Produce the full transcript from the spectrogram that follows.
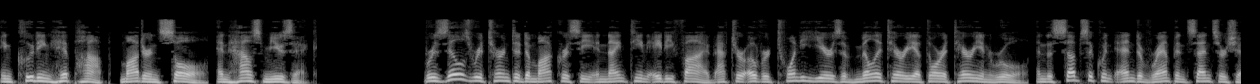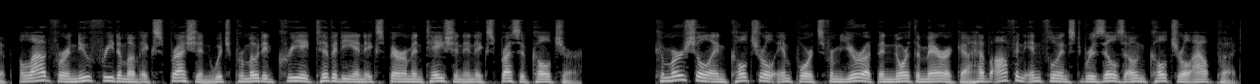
including hip-hop, modern soul, and house music. Brazil's return to democracy in 1985 after over 20 years of military authoritarian rule, and the subsequent end of rampant censorship, allowed for a new freedom of expression which promoted creativity and experimentation in expressive culture. Commercial and cultural imports from Europe and North America have often influenced Brazil's own cultural output.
